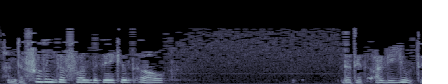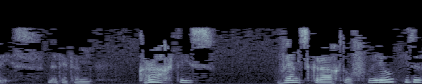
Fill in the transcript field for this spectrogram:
En de vulling daarvan betekent al dat het aliut is. Dat het een kracht is, wenskracht of weet je wel, is een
